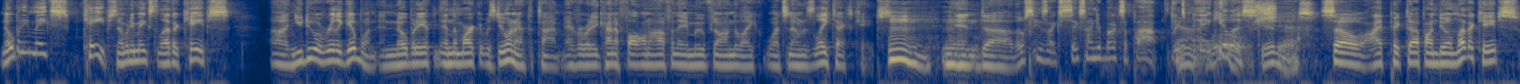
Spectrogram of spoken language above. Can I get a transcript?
Nobody makes capes. Nobody makes leather capes. Uh, and you do a really good one, and nobody in the market was doing it at the time. Everybody kind of fallen off, and they moved on to like what's known as latex capes, and uh, those things like six hundred bucks a pop, ridiculous. goodness. So I picked up on doing leather capes.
